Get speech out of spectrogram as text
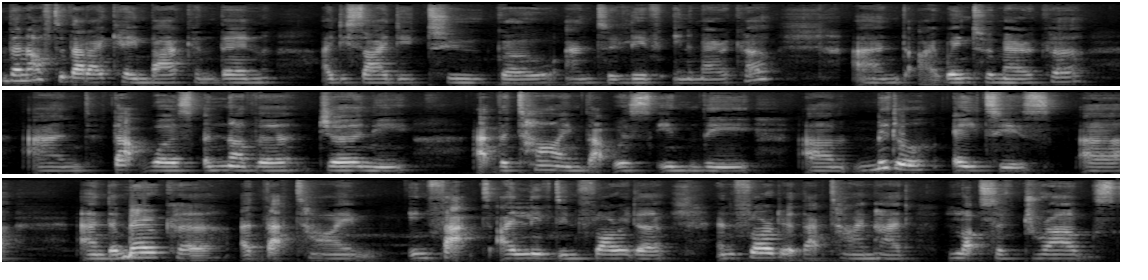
And then after that, I came back and then I decided to go and to live in America. And I went to America, and that was another journey at the time that was in the um, middle 80s. Uh, and America at that time, in fact, I lived in Florida, and Florida at that time had lots of drugs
